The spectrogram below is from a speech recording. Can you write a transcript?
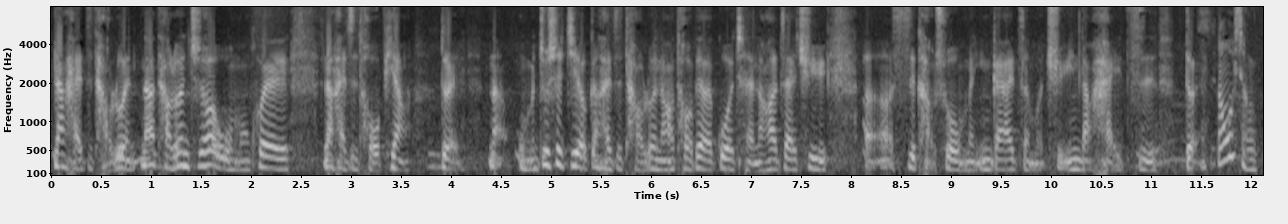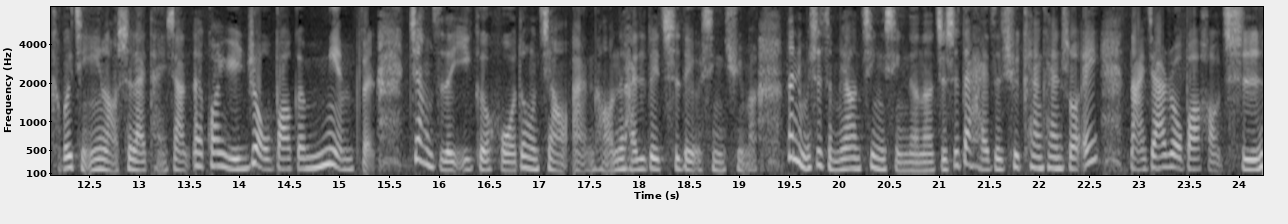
让孩子讨论。那讨论之后，我们会让孩子投票，对。那我们就是只有跟孩子讨论，然后投票的过程，然后再去呃思考说我们应该怎么去引导孩子。对。那我想可不可以请英老师来谈一下，那关于肉包跟面粉这样子的一个活动教案哈？那孩子对吃的有兴趣吗？那你们是怎么样进行的呢？只是带孩子去看看说，哎，哪一家肉包好吃，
